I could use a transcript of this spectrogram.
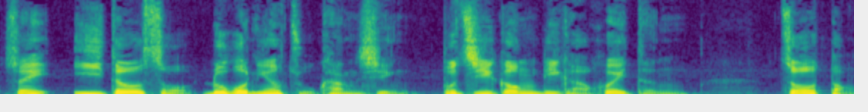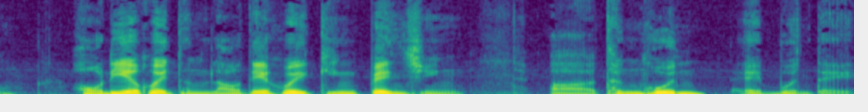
所以胰岛素，如果你有阻抗性，不积功，你卡会疼，周董，后列会疼，老爹会经变形。啊，疼昏诶，问题，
